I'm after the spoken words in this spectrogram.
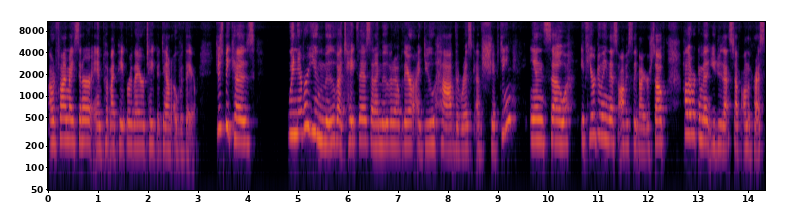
I would find my center and put my paper there, tape it down over there. Just because whenever you move, I tape this and I move it over there, I do have the risk of shifting and so if you're doing this obviously by yourself, highly recommend you do that stuff on the press.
